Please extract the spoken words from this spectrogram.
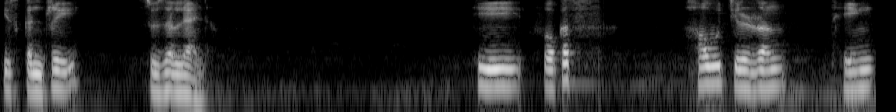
His country, Switzerland. He focus how children think,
